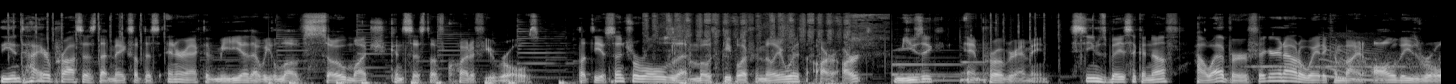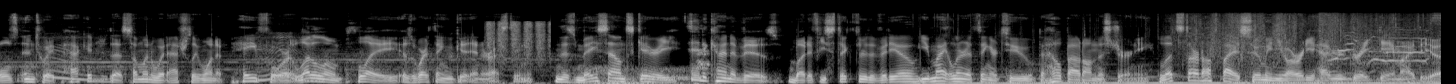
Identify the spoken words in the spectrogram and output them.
The entire process that makes up this interactive media that we love so much consists of quite a few roles but the essential roles that most people are familiar with are art, music, and programming. Seems basic enough, however, figuring out a way to combine all of these roles into a package that someone would actually want to pay for, let alone play, is where things get interesting. This may sound scary, and it kind of is, but if you stick through the video, you might learn a thing or two to help out on this journey. Let's start off by assuming you already have your great game idea.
